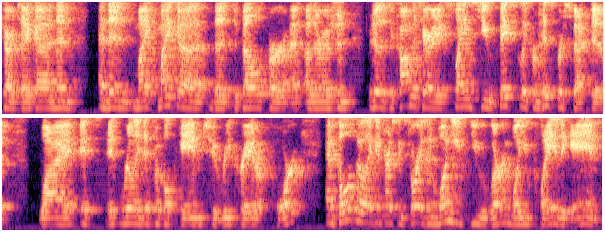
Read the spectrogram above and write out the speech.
Karateka. And then and then Mike Micah, the developer at Other Ocean, who does the commentary, explains to you basically from his perspective why it's a really difficult game to recreate or port. And both are like interesting stories. And one you, you learn while you play the game.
